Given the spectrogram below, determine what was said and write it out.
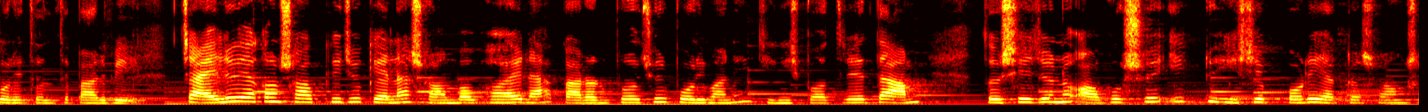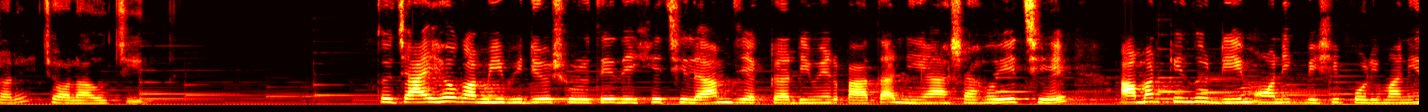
গড়ে তুলতে পারবে। চাইলেও এখন সব কিছু কেনা সম্ভব হয় না, কারণ প্রচুর পরিমাণে জিনিসপত্রের দাম। তো সেজন্য অবশ্যই একটু হিসেব করে একটা সংসারে চলা উচিত। তো যাই হোক, আমি ভিডিও শুরুতে দেখেছিলাম যে একটা ডিমের পাতা নিয়ে আসা হয়েছে। আমার কিন্তু ডিম অনেক বেশি পরিমাণে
